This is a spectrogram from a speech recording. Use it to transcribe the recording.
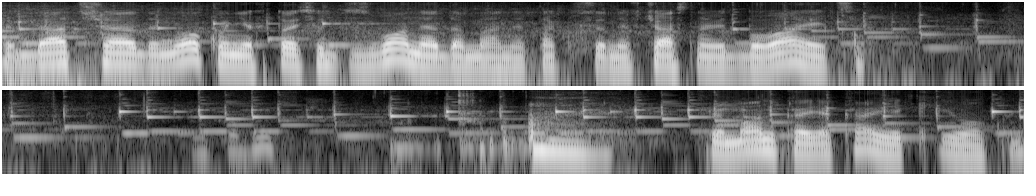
Ребят, ще один окунь, хтось дзвонить до мене, так все невчасно відбувається. Приманка яка, який окунь.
